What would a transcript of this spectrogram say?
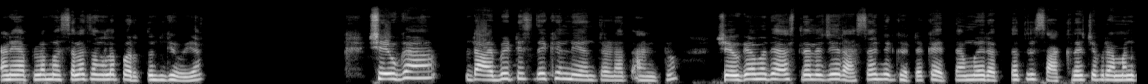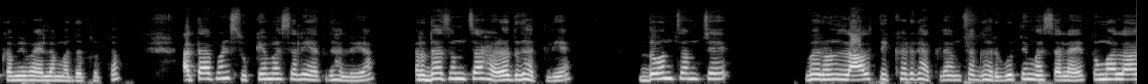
आणि आपला मसाला चांगला परतून घेऊया. शेवगा डायबिटीस देखील नियंत्रणात आणतो. शेवग्यामध्ये असलेले जे रासायनिक घटक आहेत त्यामुळे रक्तातील साखरेचे प्रमाण कमी व्हायला मदत होतं. आता आपण सुके मसाले यात घालूया. अर्धा चमचा हळद घातली आहे दोन चमचे भरून लाल तिखट घातलं. आमचा घरगुती मसाला आहे. तुम्हाला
